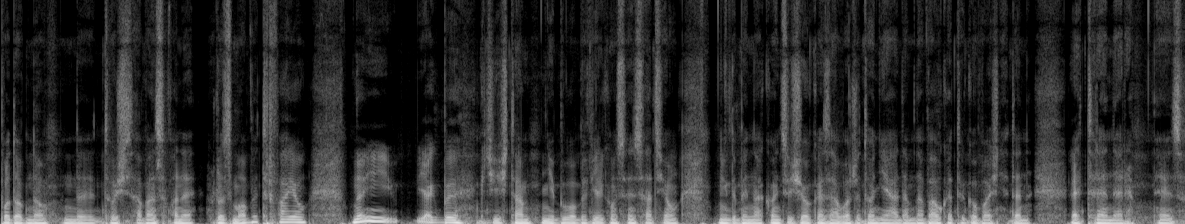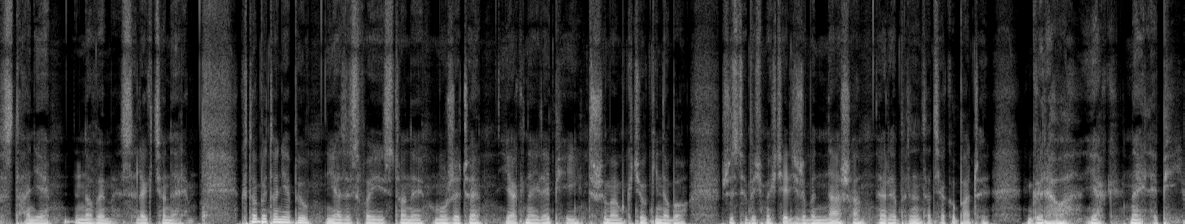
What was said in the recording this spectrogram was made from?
podobno e, dość zaawansowane rozmowy trwają, no i jakby gdzieś tam nie byłoby wielką sensacją, gdyby na końcu się okazało, że to nie Adam Nawałka, tylko właśnie ten trener zostanie nowym selekcjonerem. Kto by to nie był, ja ze swojej strony mu życzę jak najlepiej, trzymam kciuki, no bo wszyscy byśmy chcieli, żeby nasza reprezentacja kopaczy grała jak najlepiej.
